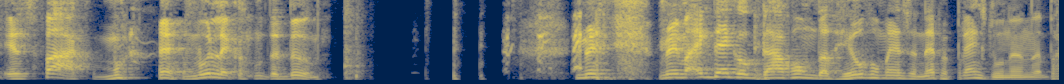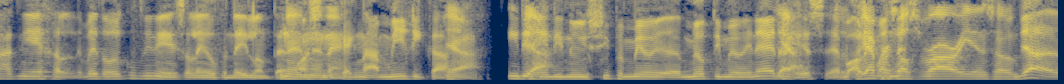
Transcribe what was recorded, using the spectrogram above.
is vaak mo- moeilijk om te doen. Nee, nee, maar ik denk ook daarom dat heel veel mensen neppe pranks doen. En dat praat niet echt, weet je, ik hoef niet eens alleen over Nederland te hebben. Nee, Als je nee. kijkt naar Amerika, Ja. iedereen Ja. die nu super mil- multimiljonair daar is, hebben net- als Rari en zo. ja.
